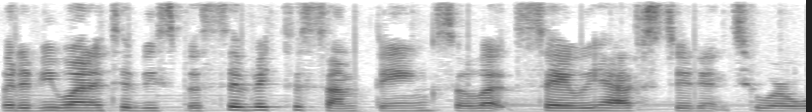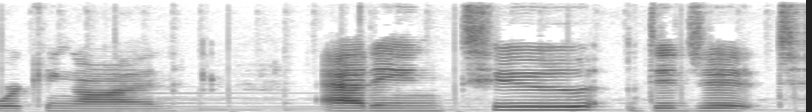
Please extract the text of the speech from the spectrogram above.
but if you want it to be specific to something, so let's say we have students who are working on adding two digit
